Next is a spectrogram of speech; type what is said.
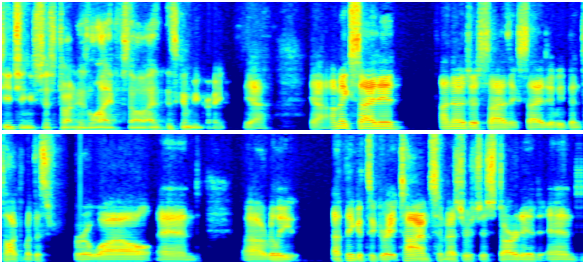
teachings just throughout his life. So I, it's going to be great. Yeah. Yeah. I'm excited. I know Josiah's excited. We've been talking about this for a while and uh, really, I think it's a great time. Semester's just started. And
